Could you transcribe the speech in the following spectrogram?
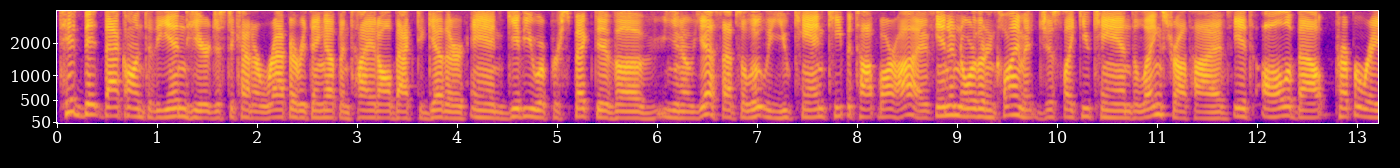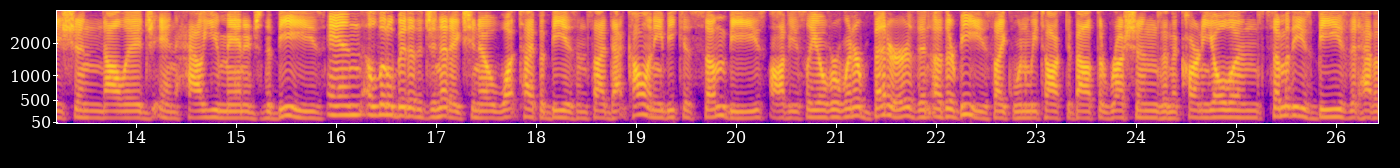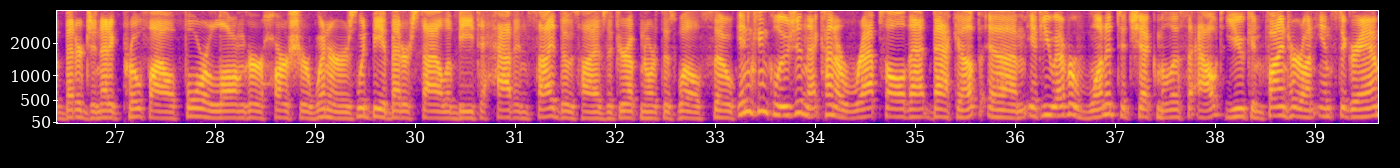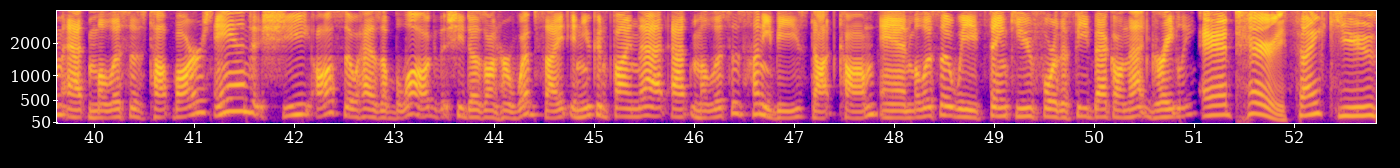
tidbit back onto the end here just to kind of wrap everything up and tie it all back together and give you a perspective of, you know, yes, absolutely, you can keep a top bar hive in a northern climate just like you can the Langstroth hives. It's all about preparation, knowledge, and how you manage the bees and a little bit of the genetics, you know, what type of bee is inside that colony because some bees obviously overwinter better than other bees. Like when we talked about the Russians and the Carniolans, some of these bees that have a better genetic profile for longer, harsher winters would be a better style of bee to have inside those hives if you're up north as well. So, in conclusion, that kind of wraps all that back up. Um, if you ever wanted to check Melissa out, you can find her on Instagram at Melissa's Top Bars, and she also has a blog that she does on her website, and you can find that at melissashoneybees.com. And Melissa, we thank you for the feedback on that greatly. And Terry, thank you.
